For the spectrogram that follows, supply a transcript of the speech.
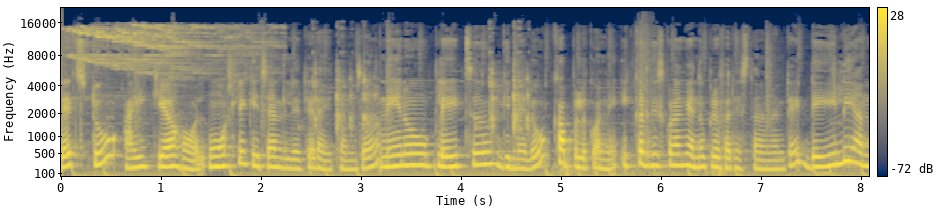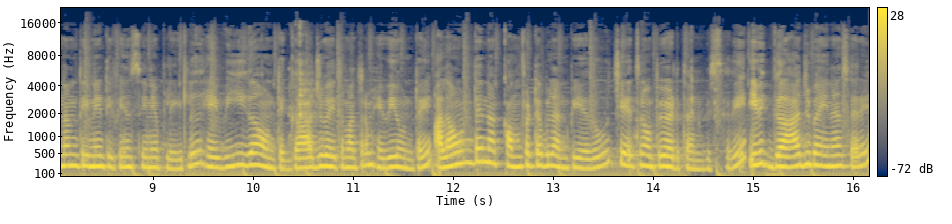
Let's to IKEA haul mostly kitchen related items నేను ప్లేట్స్ గిన్నెలు కప్పులు కొన్ని. ఇక్కడ తీసుకోవడానికి ఎందుకు ప్రిఫర్ చేస్తానంటే డైలీ అన్నం తినే టిఫిన్స్ తినే ప్లేట్లు హెవీగా ఉంటాయి. గాజు అయితే మాత్రం హెవీ ఉంటాయి. అలా ఉంటే నాకు కంఫర్టబుల్ అనిపించదు చేతి నొప్పి పెడతా అనిపిస్తుంది. ఇవి గాజు అయినా సరే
